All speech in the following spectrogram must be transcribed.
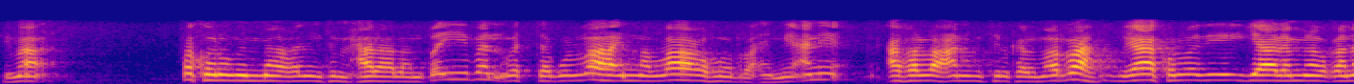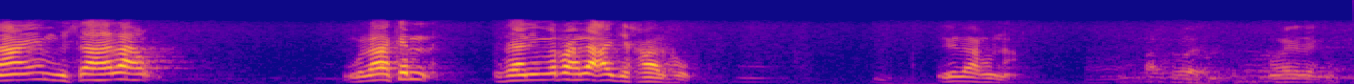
فيما فكلوا مما غنمتم حلالا طيبا واتقوا الله إن الله غفور رحيم. يعني عفى الله عنهم تلك المرة ويأكل وذي جاء من الغنائم وسهله. ولكن ثاني مرة لا عاد يخالفوا إلى هنا. وإليكم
